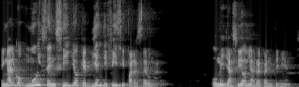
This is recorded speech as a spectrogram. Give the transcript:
en algo muy sencillo que es bien difícil para el ser humano. Humillación y arrepentimiento.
